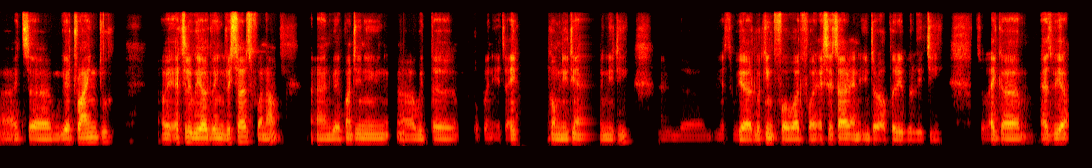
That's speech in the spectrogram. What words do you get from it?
uh, it's uh, we are trying to, actually we are doing research for now, and we are continuing uh, with the OpenHIE community and community. And yes, we are looking forward for SHR and interoperability. So like um, as we are,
